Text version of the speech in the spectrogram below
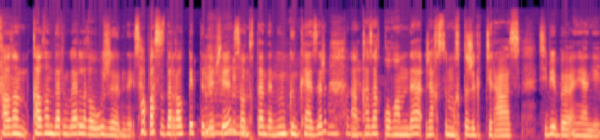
қалған қалғандардың барлығы уже андай сапасыздар қалып кетті деп ше. Сондықтан да мүмкін қазір мүмкін, а, иә. қазақ қоғамында жақсы мықты жігіттер аз. Себебі яғни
